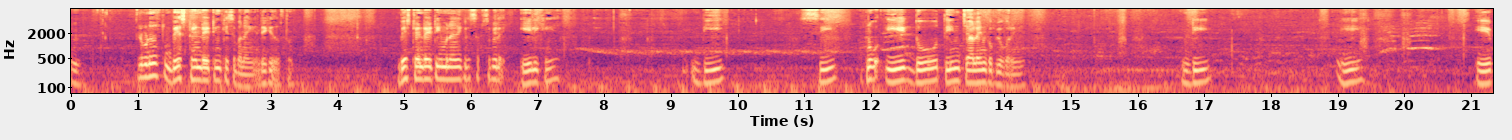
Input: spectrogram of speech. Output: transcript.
चलो बड़े दोस्तों बेस्ट हैंड राइटिंग कैसे बनाएँगे? देखिए दोस्तों बेस्ट हैंड राइटिंग बनाने के लिए सबसे पहले ए लिखेंगे। बी सी अपने को एक, दो, तीन, चार लाइन का उपयोग करेंगे। D E F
